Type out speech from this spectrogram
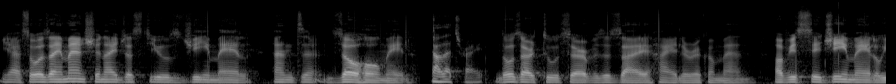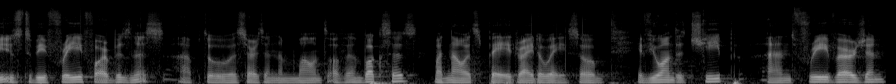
Yeah, so as I mentioned, I just use Gmail and uh, Zoho Mail. Oh, that's right. Those are two services I highly recommend. Obviously, Gmail used to be free for business up to a certain amount of inboxes, but now it's paid right away. So if you want a cheap and free version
